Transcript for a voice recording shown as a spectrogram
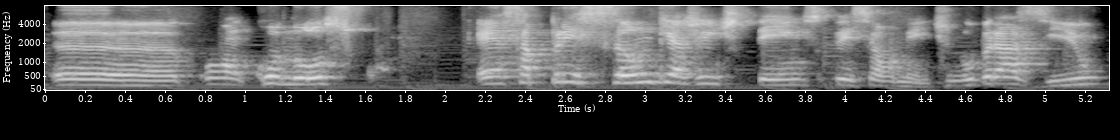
uh, conosco, essa pressão que a gente tem, especialmente no Brasil,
